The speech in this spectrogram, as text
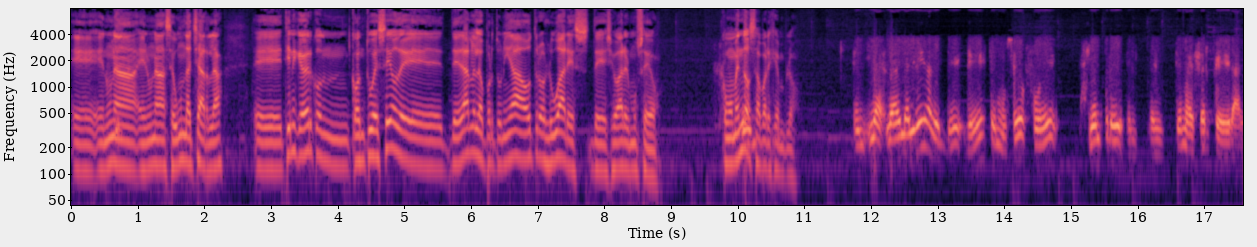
eh, en, una, en una segunda charla, eh, tiene que ver con, con tu deseo de, darle la oportunidad a otros lugares de llevar el museo, como Mendoza, por ejemplo. La, la, idea de, este museo fue siempre el, tema de ser federal.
